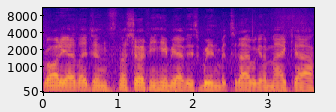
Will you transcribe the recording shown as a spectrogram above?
Rightio legends. Not sure if you hear me over this wind, but today we're going to make uh,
